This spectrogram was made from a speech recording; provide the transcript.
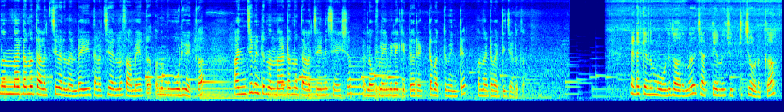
നന്നായിട്ടൊന്ന് തിളച്ച് വരുന്നുണ്ട്. ഈ തിളച്ച് വരുന്ന സമയത്ത് ഒന്ന് മൂടി വെക്കുക. അഞ്ച് മിനിറ്റ് നന്നായിട്ടൊന്ന് തിളച്ചതിന് ശേഷം ലോ ഫ്ലെയിമിലേക്ക് ഇട്ട് ഒരു എട്ട് പത്ത് മിനിറ്റ് നന്നായിട്ട് വറ്റിച്ചെടുക്കുക. ഇടയ്ക്കൊന്ന് മൂടി തുറന്ന് ചട്ടി ഒന്ന് ചുറ്റിച്ചു കൊടുക്കുക.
